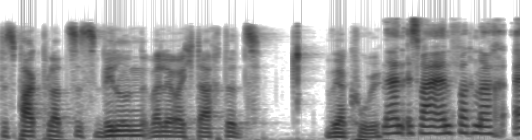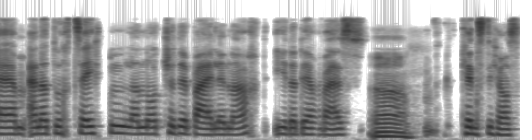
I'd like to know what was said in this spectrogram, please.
des Parkplatzes Willen, weil ihr euch dachtet, Wäre cool. Nein, es war einfach nach ähm, einer durchzechten La Noche de Baile Nacht. Jeder, der weiß, ah. kennst dich aus.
